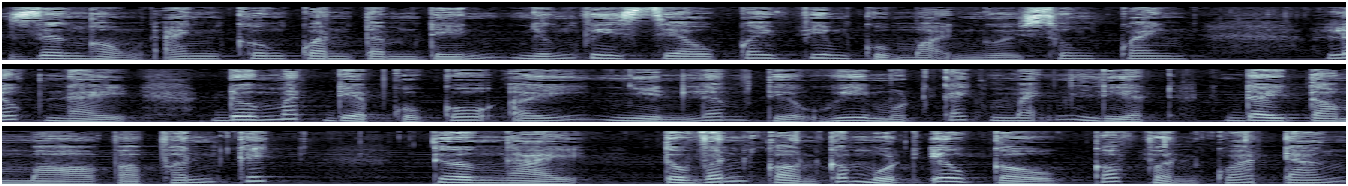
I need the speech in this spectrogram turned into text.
Dương Hồng Anh không quan tâm đến những video quay phim của mọi người xung quanh. Lúc này, đôi mắt đẹp của cô ấy nhìn Lâm Tiểu Huy một cách mãnh liệt, đầy tò mò và phấn khích. Thường ngày, tôi vẫn còn có một yêu cầu có phần quá đáng,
